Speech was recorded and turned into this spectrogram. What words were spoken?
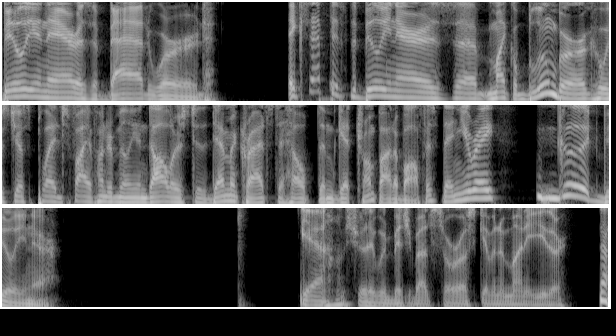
Billionaire is a bad word. Except if the billionaire is uh, Michael Bloomberg, who has just pledged $500 million to the Democrats to help them get Trump out of office, then you're a good billionaire. Yeah, I'm sure they wouldn't bitch about Soros giving him money either. No.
